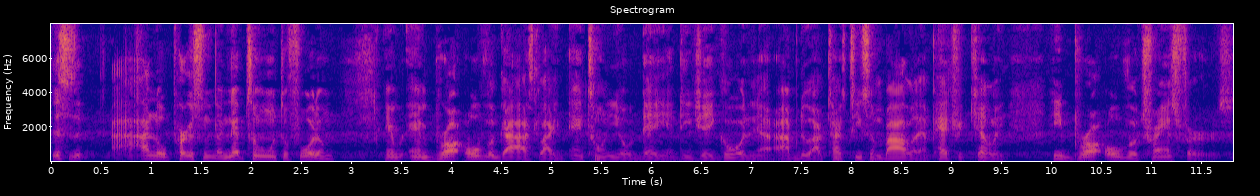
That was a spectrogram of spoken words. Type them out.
This is I know personally. Like Neptune went to Fordham and, and brought over guys like Antonio Day and DJ Gordon, and Abdul uh, Tsimbila and Patrick Kelly. He brought over transfers.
